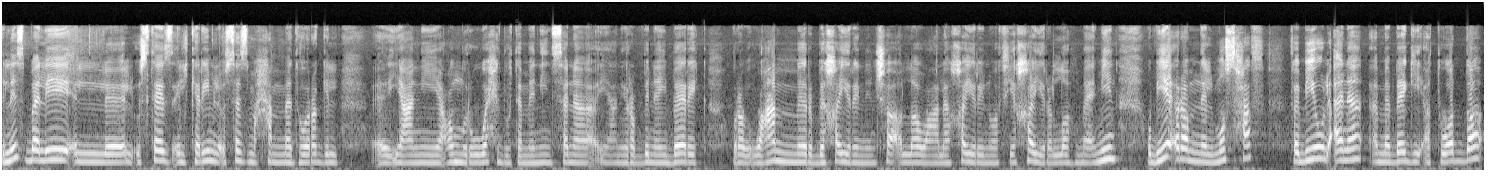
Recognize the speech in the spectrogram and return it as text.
بالنسبة للأستاذ الكريم الأستاذ محمد هو راجل آه، يعني عمره 81 سنة يعني ربنا يبارك وعمر بخير إن شاء الله وعلى خير وفي خير اللهم آمين. وبيقرأ من المصحف فبيقول أنا أما باجي أتوضأ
